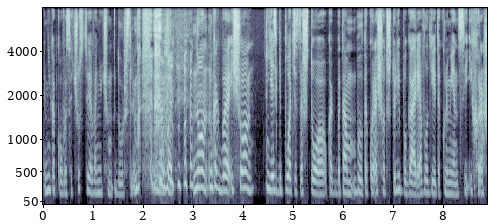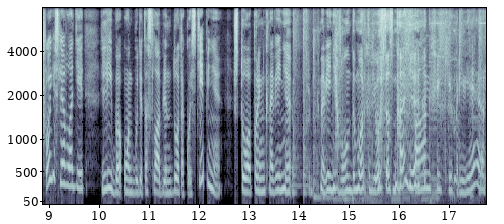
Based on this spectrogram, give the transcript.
никакого сочувствия вонючим дурслям. Но, ну, как бы еще есть гипотеза, что как бы там был такой расчет, что либо Гарри овладеет окклюменцией и хорошо, если овладеет, либо он будет ослаблен до такой степени, что проникновение, проникновение Волан-де-Морта в его сознание... Фанфики, привет!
